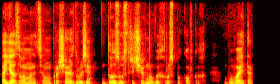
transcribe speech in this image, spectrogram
А я з вами на цьому прощаюсь, друзі. До зустрічі в нових розпаковках. Бувайте!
